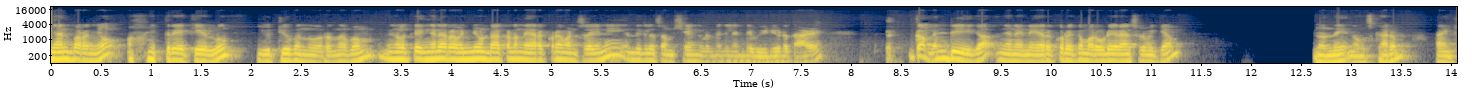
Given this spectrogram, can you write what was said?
ഞാൻ പറഞ്ഞു ഇത്രയൊക്കെ ഉള്ളൂ യൂട്യൂബ് എന്ന് പറയുന്നത്. അപ്പം നിങ്ങൾക്ക് എങ്ങനെ റവന്യൂ ഉണ്ടാക്കണം എന്ന് ഏറെക്കുറെ മനസ്സിലായി. ഇനി എന്തെങ്കിലും സംശയങ്ങളുണ്ടെങ്കിൽ എന്റെ വീഡിയോയുടെ താഴെ കമന്റ് ചെയ്യുക. ഞാൻ എന്നെ ഏറെക്കുറെയൊക്കെ മറുപടി തരാൻ ശ്രമിക്കാം. നന്ദി നമസ്കാരം. താങ്ക്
